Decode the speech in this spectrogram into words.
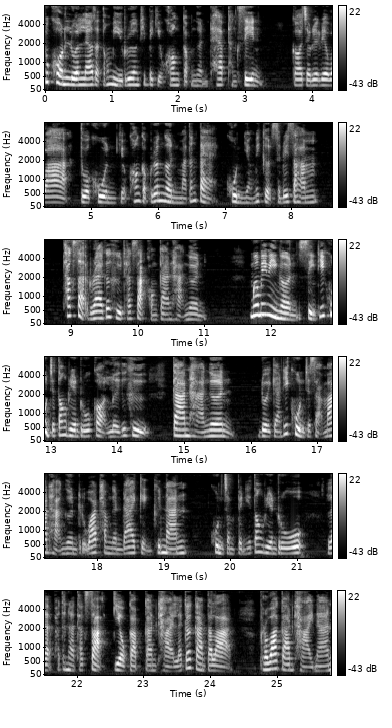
ทุกคนล้วนแล้วแต่ต้องมีเรื่องที่ไปเกี่ยวข้องกับเงินแทบทั้งสิ้น ก็จะเรียกได้ว่า ตัวคุณเกี่ยวข้องกับเรื่องเงินมาตั้งแต่คุณยังไม่เกิดซะด้วยซ้ำทักษะแรกก็คือทักษะของการหาเงิน เมื่อไม่มีเงินสิ่งที่คุณจะต้องเรียนรู้ก่อนเลยก็คือ การหาเงิน โดยการที่คุณจะสามารถหาเงินหรือว่าทำเงินได้เก่งขึ้นนั้น คุณจำเป็นที่ต้องเรียนรู้ และพัฒนาทักษะเกี่ยวกับการขายและก็การตลาด เพราะว่าการขายนั้น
